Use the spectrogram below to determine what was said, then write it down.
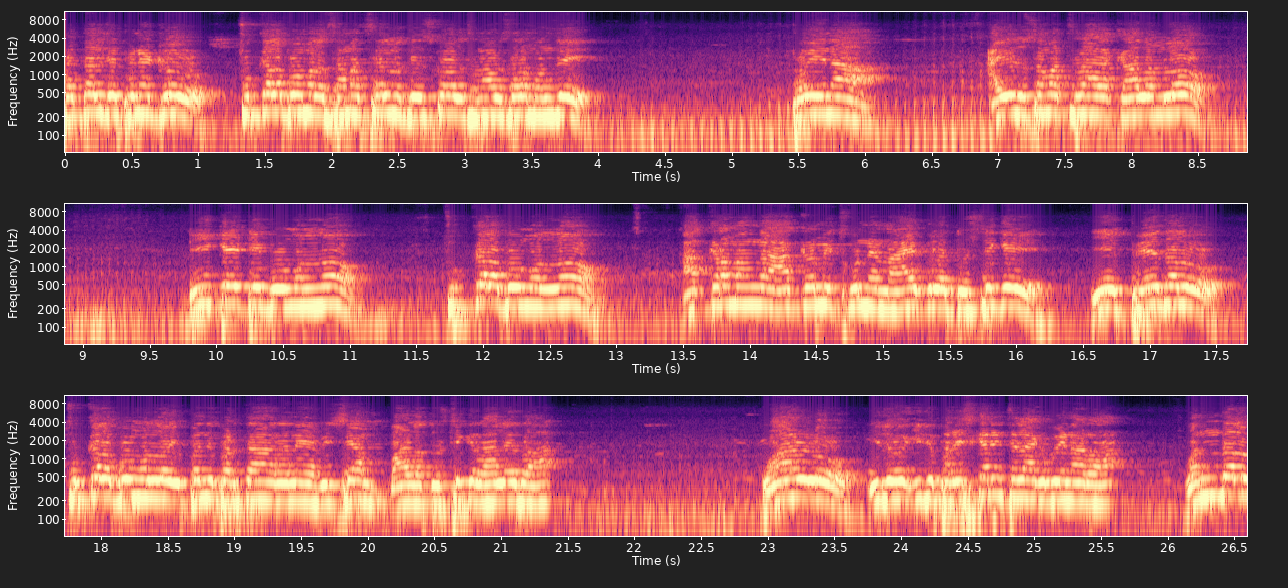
పెద్దలు చెప్పినట్లు చుక్కల భూముల సమస్యలను తీసుకోవాల్సిన అవసరం ఉంది. పోయిన ఐదు సంవత్సరాల కాలంలో డీకేటీ భూములను చుక్కల భూములను అక్రమంగా ఆక్రమించుకునే నాయకుల దృష్టికి ఈ పేదలు చుక్కల భూముల్లో ఇబ్బంది పడతారనే విషయం వాళ్ళ దృష్టికి రాలేదా? వాళ్ళు ఇది ఇది పరిష్కరించలేకపోయినారా? వందలు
